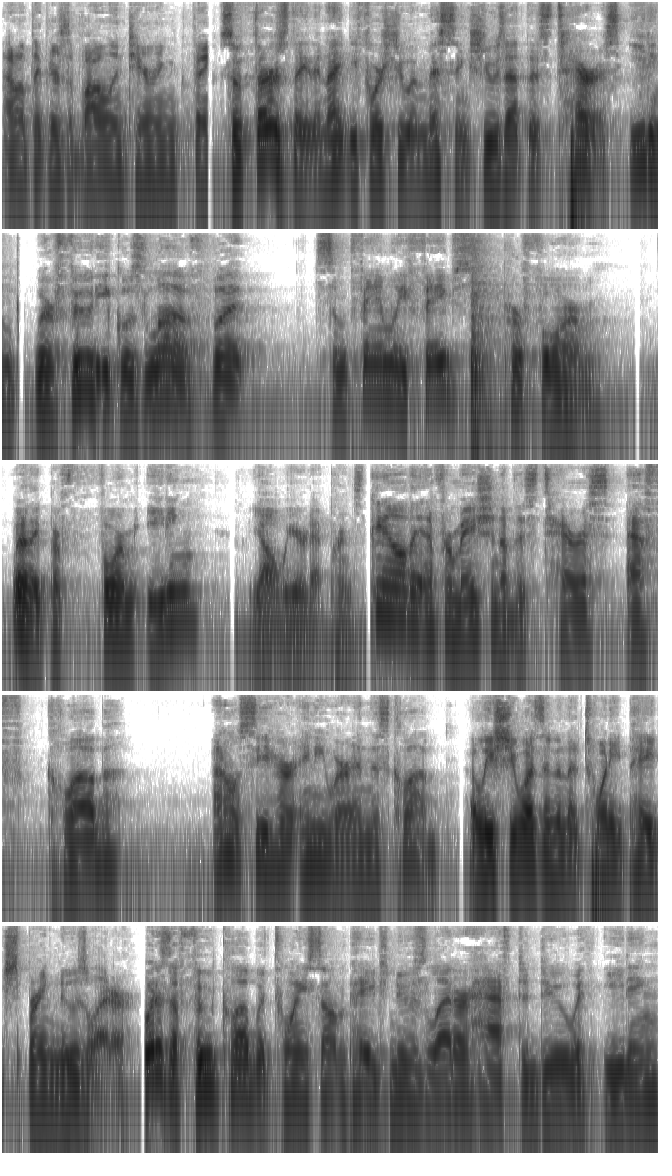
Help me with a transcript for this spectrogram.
I don't think there's a volunteering thing. So Thursday, the night before she went missing, she was at this terrace eating where food equals love, but some family faves perform. What do they perform eating? Y'all weird at Princeton. At all the information of this Terrace F Club, I don't see her anywhere in this club. At least she wasn't in the 20 page spring newsletter. What does a food club with 20 something page newsletter have to do with eating?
